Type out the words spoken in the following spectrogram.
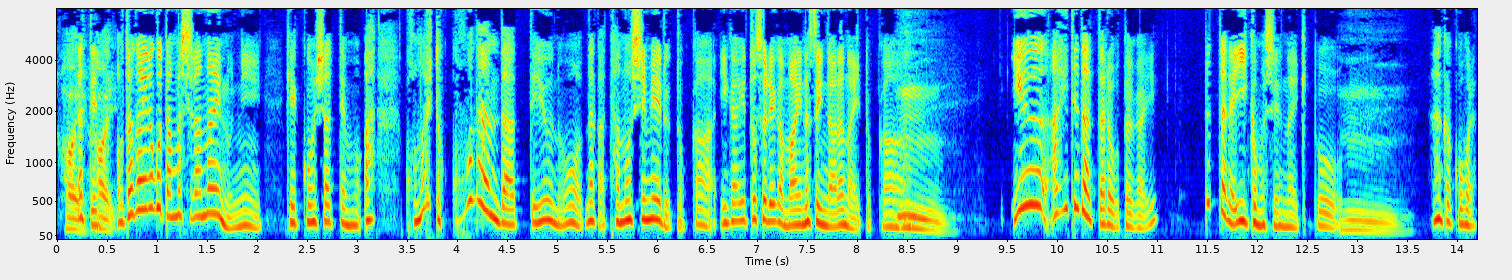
はい、だってはいお。互いのことあんま知らないのに結婚しちゃっても、あ、この人こうなんだっていうのをなんか楽しめるとか、意外とそれがマイナスにならないとか、うん。言う相手だったらお互いだったらいいかもしれないけど、うん。なんかこうほら、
